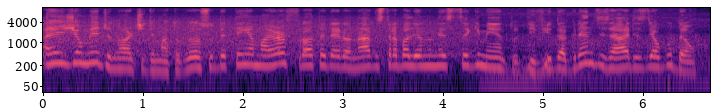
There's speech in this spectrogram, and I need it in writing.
a região médio-norte de Mato Grosso detém a maior frota de aeronaves trabalhando nesse segmento, devido a grandes áreas de algodão.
